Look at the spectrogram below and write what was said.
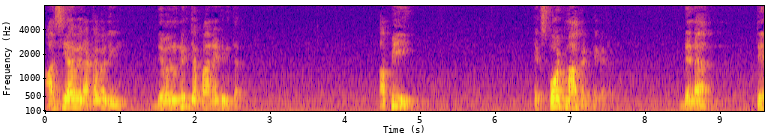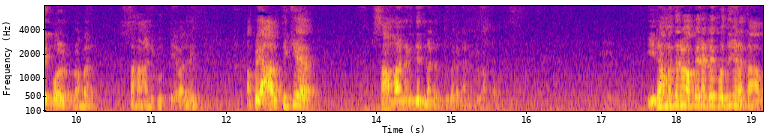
ආසියාවේ රටවලින් දෙවනුනේ ජපානයට විතරයි. අපි එක්ස්පෝර්ට් මාකට් එකට දෙන ටේපල් රබර් සහ අනිකුත් ඒවල් අපේ ආර්ථිකය සාමාන්‍ය විදිහට නඩත්තු කරගන්න පුළුවන්කම ඊට අමතරව අපේ රටේ පොදු ජනතාව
